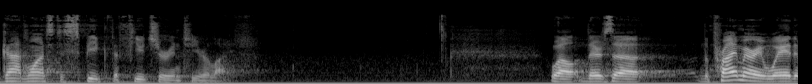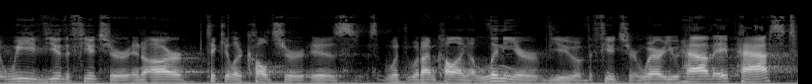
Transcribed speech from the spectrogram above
God wants to speak the future into your life. Well, there's a, the primary way that we view the future in our particular culture is what, what I'm calling a linear view of the future, where you have a past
